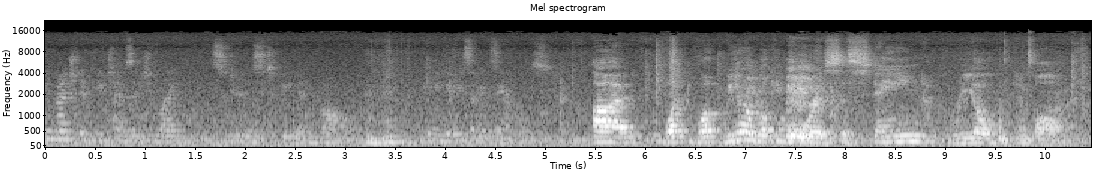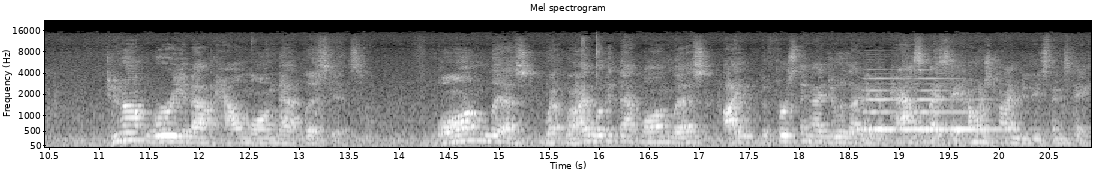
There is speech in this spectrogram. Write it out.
You mentioned a few times that you like students to be involved. Can you give me some examples? Uh, What, what we are looking for is sustained, real involvement. Do not worry about how long that list is. Long list, when, when I look at that long list, I, the first thing I do is I make a pass and I say, how much time do these things take?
